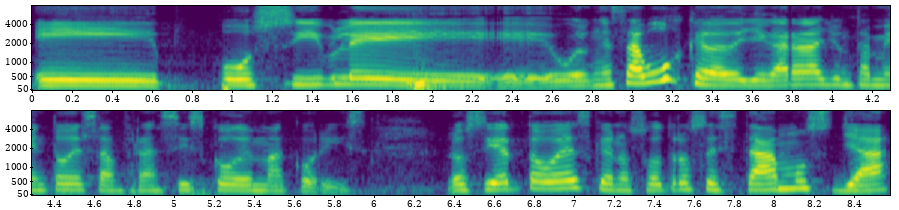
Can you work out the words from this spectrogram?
eh, posible, eh, o en esa búsqueda de llegar al Ayuntamiento de San Francisco de Macorís. Lo cierto es que nosotros estamos ya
